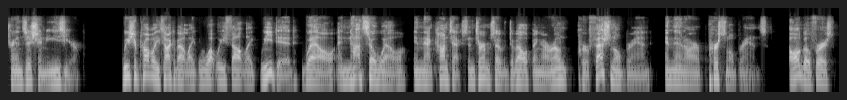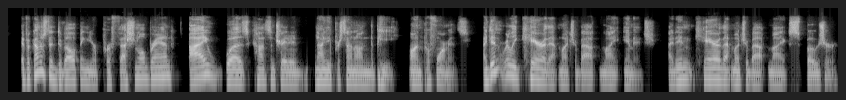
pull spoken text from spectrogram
transition easier. We should probably talk about like what we felt like we did well and not so well in that context in terms of developing our own professional brand and then our personal brands. I'll go first. If it comes to developing your professional brand, I was concentrated 90% on the P, on performance. I didn't really care that much about my image. I didn't care that much about my exposure.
